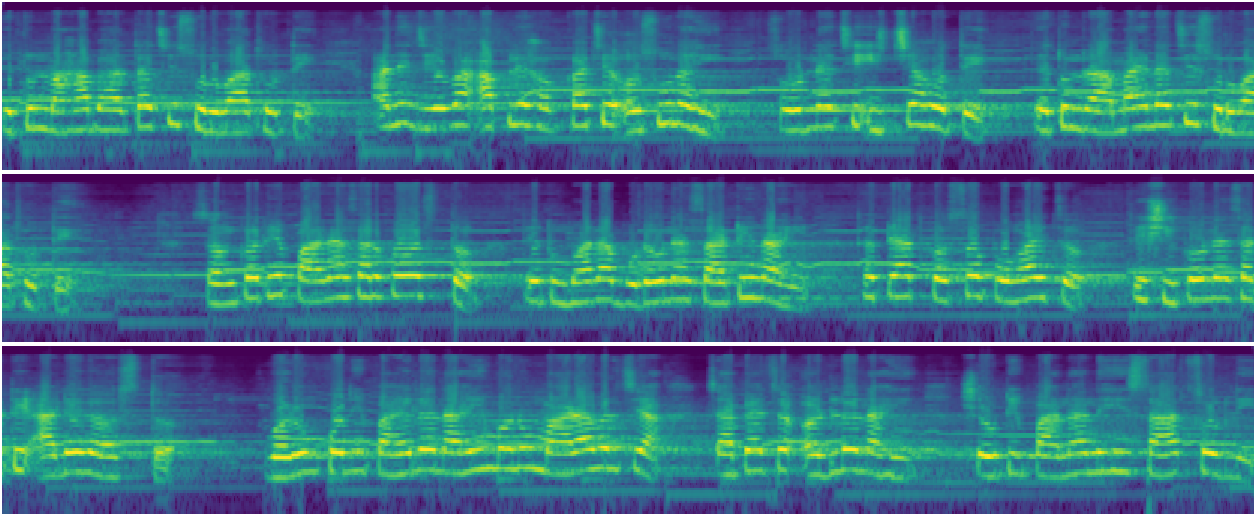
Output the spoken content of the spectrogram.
तेथून महाभारताची सुरुवात होते. आणि जेव्हा आपले हक्काचे असूनही सोडण्याची इच्छा होते तेथून रामायणाची सुरुवात होते. संकट हे पाण्यासारखं असतं ते तुम्हाला बुडवण्यासाठी नाही तर त्यात कसं पोहायचं ते शिकवण्यासाठी आलेलं असतं. वळून कोणी पाहिलं नाही म्हणून माळावरच्या चाप्याचं अडलं नाही. शेवटी पानानेही साथ सोडली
